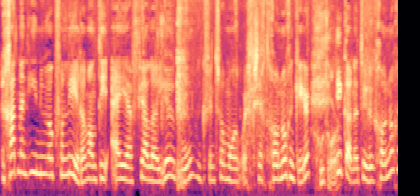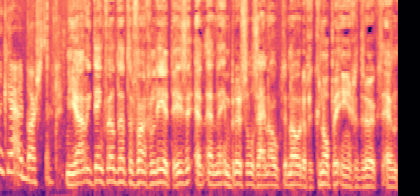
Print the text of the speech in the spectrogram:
Gaat men hier nu ook van leren? Want die Eia Fjalla Jeukel, ik vind het zo mooi wordt gezegd, gewoon nog een keer. Die kan natuurlijk gewoon nog een keer uitbarsten. Ja, ik denk wel dat er van geleerd is. En, en in Brussel zijn ook de nodige knoppen ingedrukt... en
